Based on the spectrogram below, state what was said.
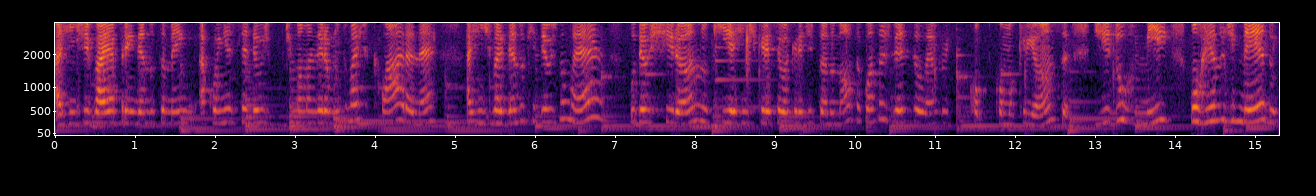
a gente vai aprendendo também a conhecer Deus de uma maneira muito mais clara, né? A gente vai vendo que Deus não é o Deus tirano que a gente cresceu acreditando. Nossa, quantas vezes eu lembro como criança de dormir morrendo de medo.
